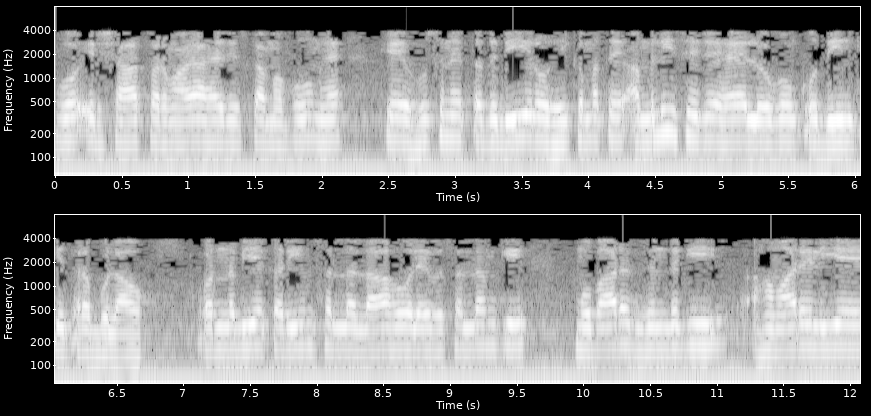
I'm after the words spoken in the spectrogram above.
وہ ارشاد فرمایا ہے، جس کا مفہوم ہے کہ حسن تدبیر اور حکمت عملی سے جو ہے لوگوں کو دین کی طرف بلاؤ۔ اور نبی کریم صلی اللہ علیہ وسلم کی مبارک زندگی ہمارے لیے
